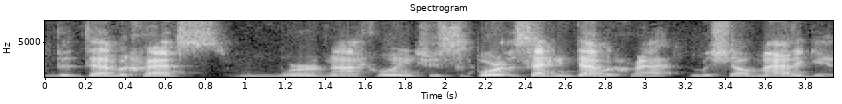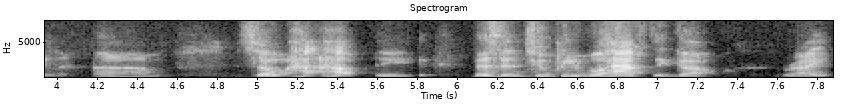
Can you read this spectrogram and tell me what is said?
the Democrats were not going to support the second Democrat, Michele Madigan. Um, so, how, how, listen, two people have to go, right?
